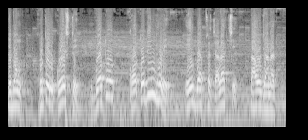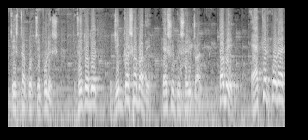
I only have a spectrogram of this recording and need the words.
এবং হোটেল কোয়েস্টে গত কতদিন ধরে এই ব্যবসা চালাচ্ছে তাও জানার চেষ্টা করছে পুলিশ। ধৃতদের জিজ্ঞাসাবাদে এসওপি সেন্ট্রাল তবে একের পর এক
